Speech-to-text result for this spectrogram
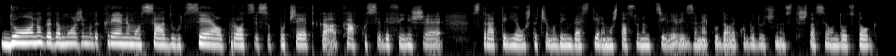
do onoga da možemo da krenemo sad u ceo proces od početka, kako se definiše strategija, u šta ćemo da investiramo, šta su nam ciljevi za neku daleku budućnost, šta se onda od tog,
